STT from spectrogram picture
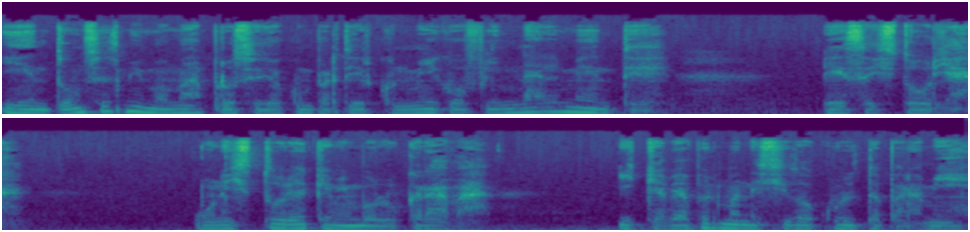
Y entonces mi mamá procedió a compartir conmigo finalmente esa historia. Una historia que me involucraba y que había permanecido oculta para mí,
